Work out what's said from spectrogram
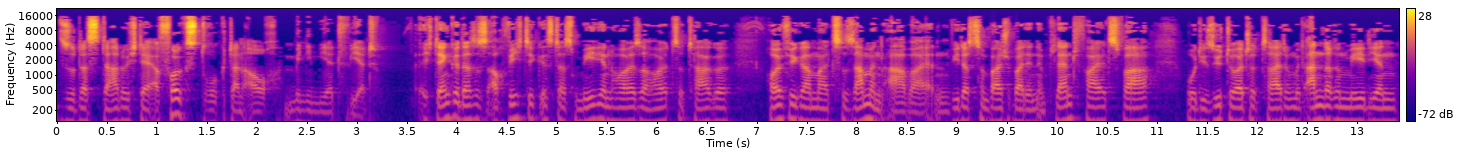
sodass dadurch der Erfolgsdruck dann auch minimiert wird. Ich denke, dass es auch wichtig ist, dass Medienhäuser heutzutage häufiger mal zusammenarbeiten, wie das zum Beispiel bei den Implant-Files war, wo die Süddeutsche Zeitung mit anderen Medien,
